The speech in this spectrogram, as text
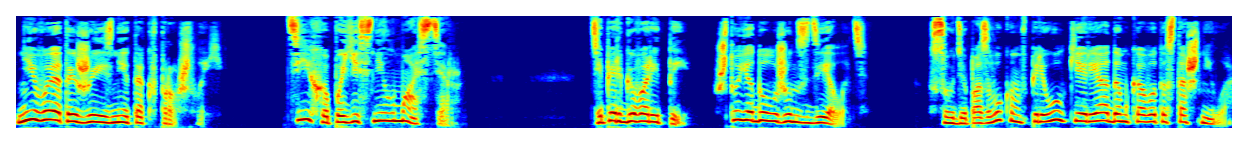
Не в этой жизни, так в прошлой. Тихо пояснил мастер. Теперь говори ты, что я должен сделать? Судя по звукам, в переулке рядом кого-то стошнило.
